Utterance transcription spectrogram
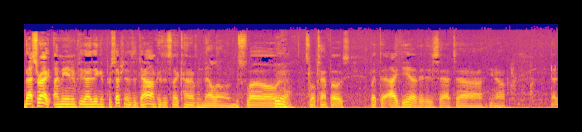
That's right. I mean, if, I think perception is a down because it's like kind of mellow and slow, Yeah. and slow tempos. But the idea of it is that uh, you know, at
